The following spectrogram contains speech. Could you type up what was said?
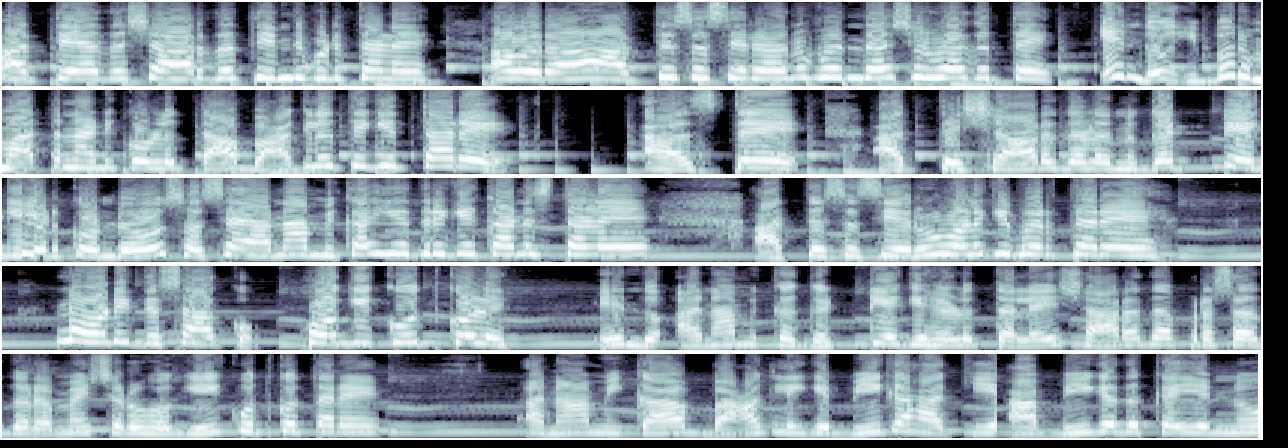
ಅತ್ತೆ ಆದ ಶಾರದ ತಿಂದು ಬಿಡ್ತಾಳೆ. ಅವರ ಅತ್ತೆ ಸೊಸೆರ ಅನುಬಂಧ ಶುರುವಾಗುತ್ತೆ. ಎಂದು ಇಬ್ಬರು ಮಾತನಾಡಿಕೊಳ್ಳುತ್ತಾ ಬಾಗಿಲು ತೆಗೆಯುತ್ತಾರೆ. ಅಷ್ಟೇ, ಅತ್ತೆ ಶಾರದಳನ್ನು ಗಟ್ಟಿಯಾಗಿ ಹಿಡ್ಕೊಂಡು ಸೊಸೆ ಅನಾಮಿಕ ಎದುರಿಗೆ ಕಾಣಿಸ್ತಾಳೆ. ಅತ್ತೆ ಸೊಸೆಯರು ಒಳಗೆ ಬರ್ತಾರೆ. ನೋಡಿದ್ದು ಸಾಕು, ಹೋಗಿ ಕೂತ್ಕೊಳ್ಳಿ. ಎಂದು ಅನಾಮಿಕ ಗಟ್ಟಿಯಾಗಿ ಹೇಳುತ್ತಲೇ ಶಾರದಾ ಪ್ರಸಾದ್ ರಮೇಶರು ಹೋಗಿ ಕೂತ್ಕೋತಾರೆ ಅನಾಮಿಕ ಬಾಗಿಲಿಗೆ ಬೀಗ ಹಾಕಿ ಆ ಬೀಗದ ಕೈಯನ್ನು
